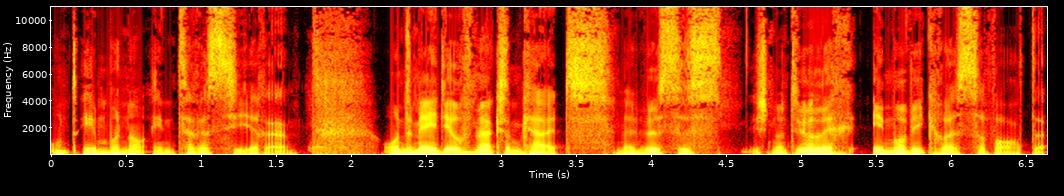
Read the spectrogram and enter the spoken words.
und immer noch interessieren. Und Medienaufmerksamkeit, wir wissen es, ist natürlich immer wie grösser geworden.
